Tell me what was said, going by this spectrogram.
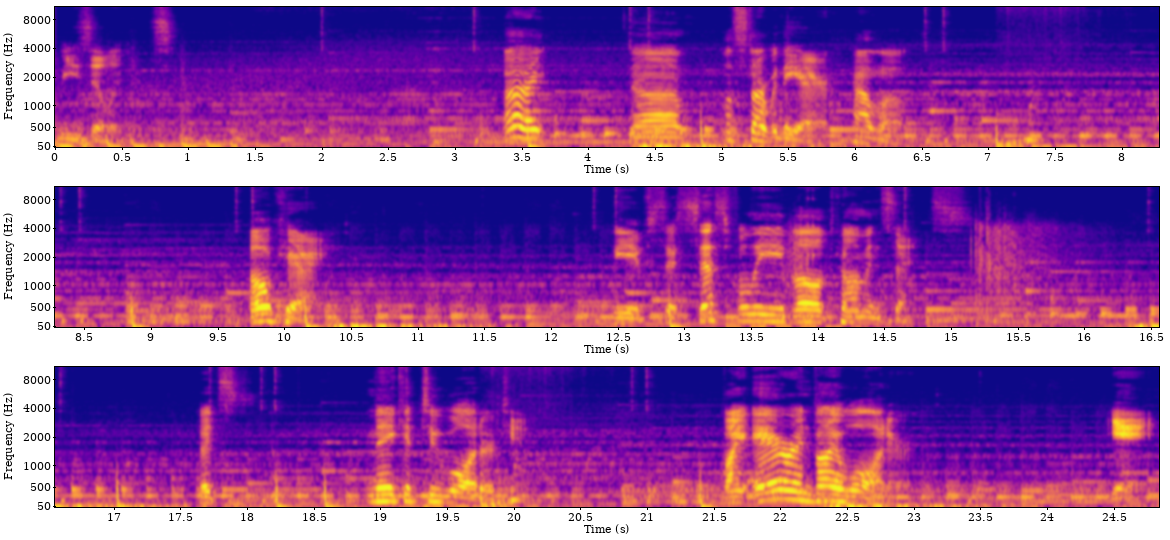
resilience. Alright. Uh, let's start with the air. How about? Okay. We've successfully evolved common sense. Let's make it to water too. By air and by water. Yeah.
